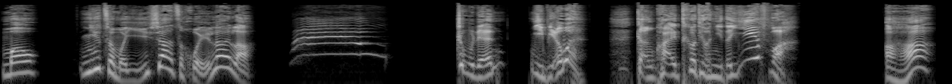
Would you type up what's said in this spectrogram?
猫，你怎么一下子回来了？主人，你别问，赶快脱掉你的衣服。啊！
